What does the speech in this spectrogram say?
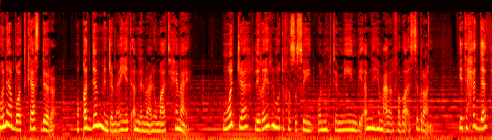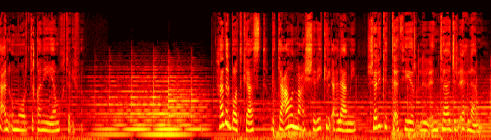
هنا بودكاست درع مقدم من جمعية أمن المعلومات حماية. موجه لغير المتخصصين والمهتمين بأمنهم على الفضاء السبراني. يتحدث عن أمور تقنية مختلفة. هذا البودكاست بالتعاون مع الشريك الإعلامي شركة تأثير للإنتاج الإعلامي.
